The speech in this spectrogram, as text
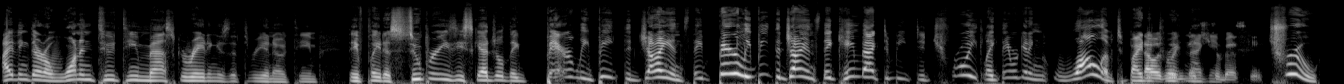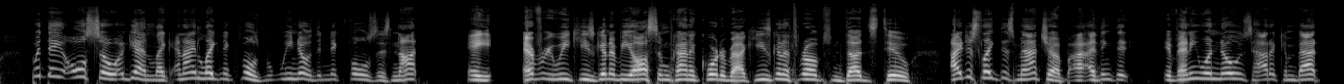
I think they're a 1 and 2 team masquerading as a 3 0 team. They've played a super easy schedule. They barely beat the Giants. They barely beat the Giants. They came back to beat Detroit. Like, they were getting walloped by That Detroit in that game. Trubisky. True, but they also again like, and I like Nick Foles, but we know that Nick Foles is not a every week he's going to be awesome kind of quarterback. He's going to throw up some duds too. I just like this matchup. I, I think that if anyone knows how to combat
